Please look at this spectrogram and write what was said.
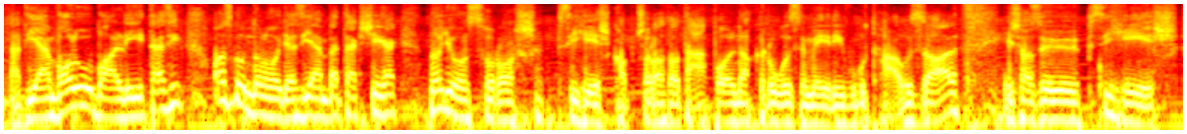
Tehát ilyen valóban létezik. Azt gondolom, hogy az ilyen betegségek nagyon szoros pszichés kapcsolatot ápolnak Rosemary Woodhouse-zal, és az ő pszichés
